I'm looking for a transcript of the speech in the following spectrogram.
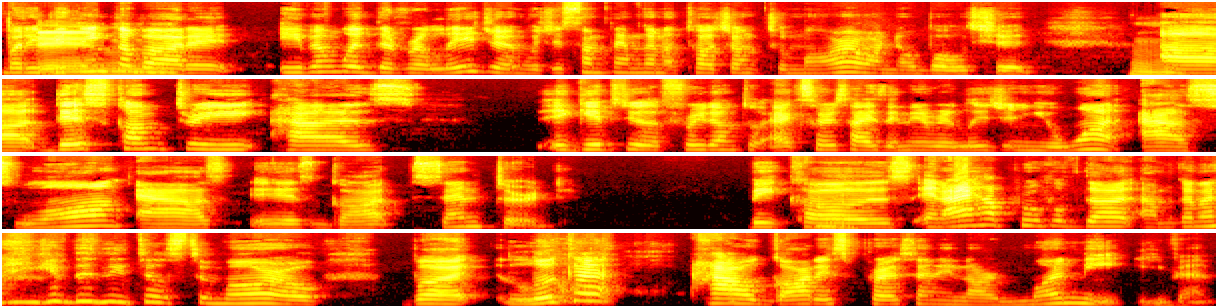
But if and, you think about it, even with the religion, which is something I'm going to touch on tomorrow on No Bullshit, mm-hmm. uh, this country has it gives you the freedom to exercise any religion you want as long as it's God centered. Because, and I have proof of that. I'm going to give the details tomorrow. But look at how God is present in our money, even.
